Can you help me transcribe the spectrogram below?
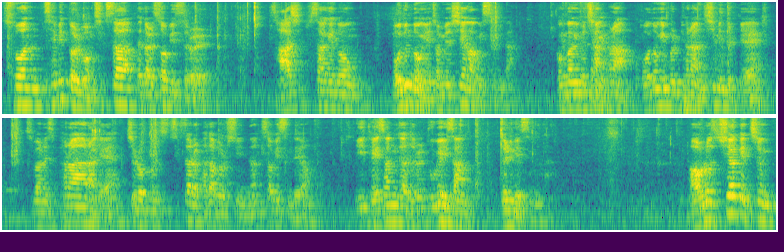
수원 세빛돌봄 식사 배달 서비스를 44개 동 모든 동에 전면 시행하고 있습니다. 건강이 좋지 않거나 거동이 불편한 시민들께 집안에서 편안하게 질 높은 식사를 받아볼 수 있는 서비스인데요. 이 대상자들을 두 배 이상 늘리겠습니다. 아울러 취약계층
